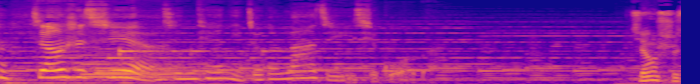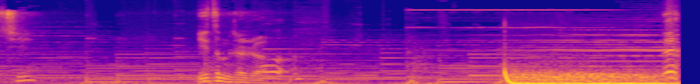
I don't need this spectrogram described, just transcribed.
哼，江十七，今天你就跟垃圾一起过吧。江十七，你怎么在这儿？哎，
